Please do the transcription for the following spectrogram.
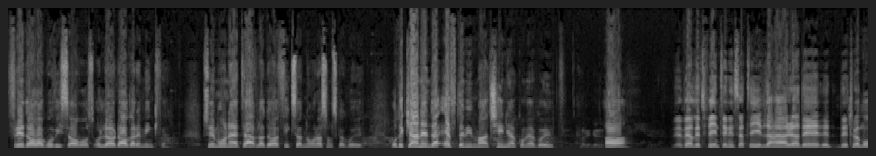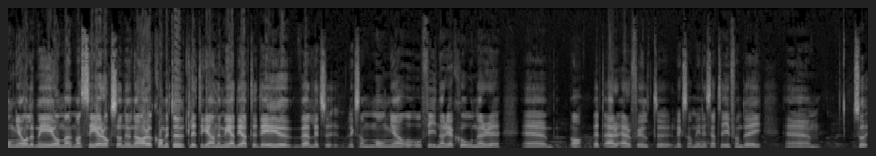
fredagar går vissa av oss och lördagar är min kväll. Så imorgon när jag tävlar då har jag fixat några som ska gå ut. Och det kan hända efter min match hinner jag kommer jag gå ut. Ja. Det är ett väldigt fint initiativ det här, det, det, det tror jag många håller med om. Man, man, ser också nu när det har kommit ut lite grann i media att det är ju väldigt liksom, många och, och fina reaktioner. Eh, ja, ett ärofyllt liksom, initiativ från dig. Eh, så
